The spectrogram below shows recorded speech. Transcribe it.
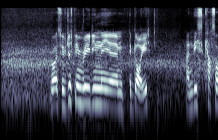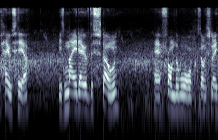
Right, so we've just been reading the um, the guide, and this castle house here is made out of the stone uh, from the wall. Because obviously,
